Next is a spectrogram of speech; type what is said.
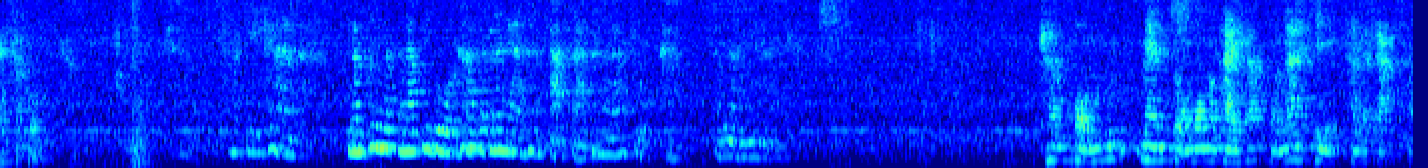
ทย์ครับผมสวัสดีค่ะ น้ำพึ่งรัตนพิบูลค่ะเจ้าพนักงานทางการสาธารณสุขค่ะกำลังงานครับผมแมนสวงวงศ์อภัยครับ หัวหน้าคลินิกทันตกรรมครับ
